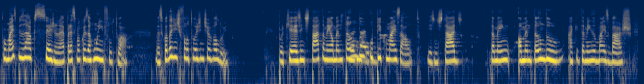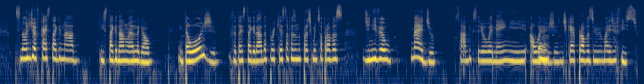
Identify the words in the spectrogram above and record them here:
Por mais bizarro que isso seja, né? Parece uma coisa ruim flutuar. Mas quando a gente flutua, a gente evolui. Porque a gente está também aumentando Verdade. o pico mais alto. E a gente está também aumentando aqui também o mais baixo. Senão a gente vai ficar estagnado. E estagnar não é legal. Então hoje, você está estagnada porque você está fazendo praticamente só provas de nível médio, sabe? Que seria o Enem e a UERJ. A gente quer provas de nível mais difícil.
